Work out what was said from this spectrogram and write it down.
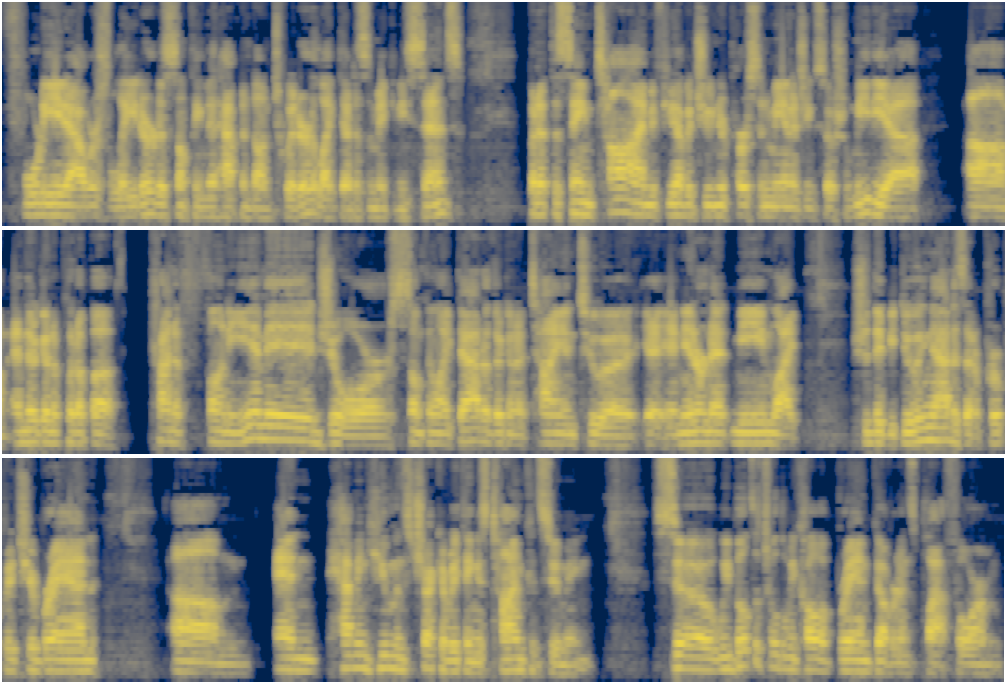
48 hours later to something that happened on Twitter. Like that doesn't make any sense. But at the same time, if you have a junior person managing social media um, and they're going to put up a kind of funny image or something like that, or they're going to tie into a, an internet meme, like should they be doing that? Is that appropriate to your brand? Um, and having humans check everything is time consuming. So we built a tool that we call a brand governance platform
